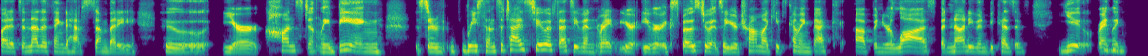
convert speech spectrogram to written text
But it's another thing to have somebody who you're constantly being sort of resensitized to if that's even right you're you're exposed to it. So your trauma keeps coming back up and you're lost but not even because of you right? Mm-hmm. like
